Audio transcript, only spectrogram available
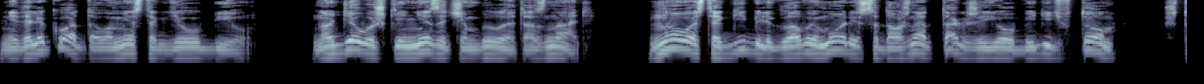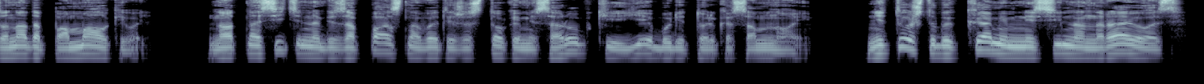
недалеко от того места, где убил. Но девушке незачем было это знать. Новость о гибели главы Морриса должна также ее убедить в том, что надо помалкивать. Но относительно безопасно в этой жестокой мясорубке ей будет только со мной. Не то чтобы Ками мне сильно нравилось,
